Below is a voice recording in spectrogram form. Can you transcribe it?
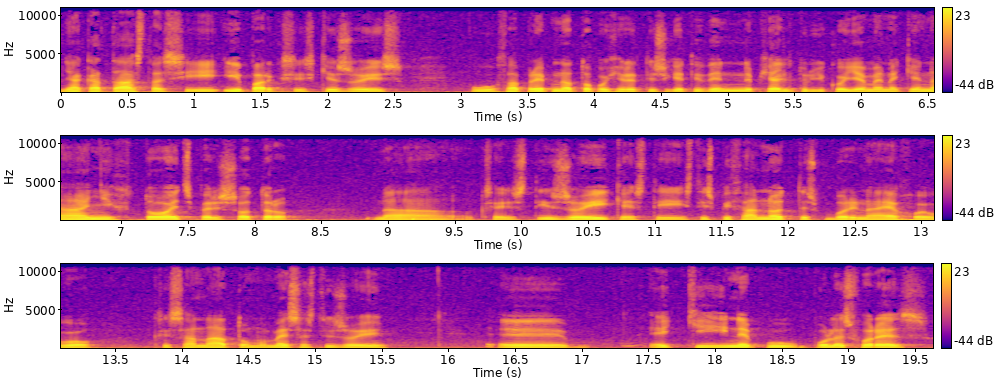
μια κατάσταση ύπαρξης και ζωής που θα πρέπει να το αποχαιρετήσω γιατί δεν είναι πια λειτουργικό για μένα και να ανοιχτώ έτσι περισσότερο να ξέρεις, στη ζωή και στη, στις πιθανότητες που μπορεί να έχω εγώ σαν άτομο μέσα στη ζωή ε, εκεί είναι που πολλές φορές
